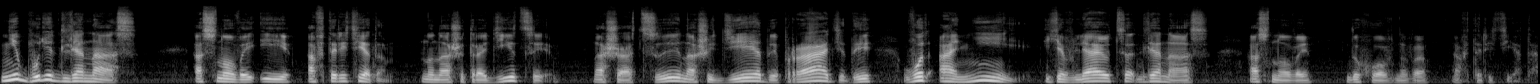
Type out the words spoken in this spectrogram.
не будет для нас основой и авторитетом, но наши традиции, наши отцы, наши деды, прадеды, вот они являются для нас основой духовного авторитета.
